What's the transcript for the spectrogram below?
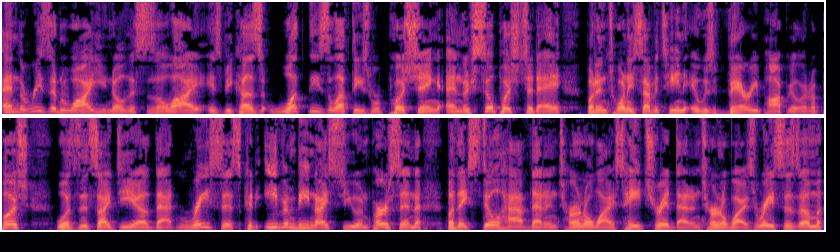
And the reason why you know this is a lie is because what these lefties were pushing, and they're still pushed today, but in 2017, it was very popular to push, was this idea that racists could even be nice to you in person, but they still have that internalized hatred, that internalized racism,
